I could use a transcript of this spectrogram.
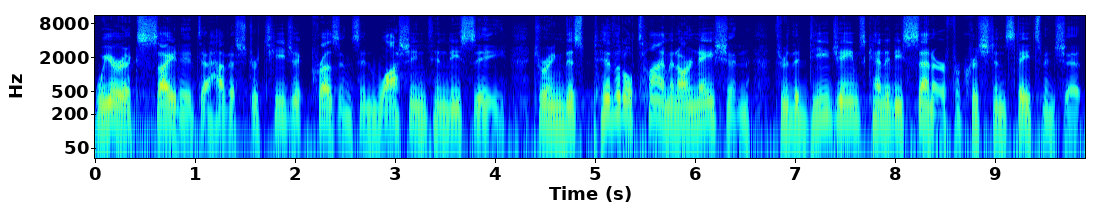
We are excited to have a strategic presence in Washington, D.C. during this pivotal time in our nation through the D. James Kennedy Center for Christian Statesmanship.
